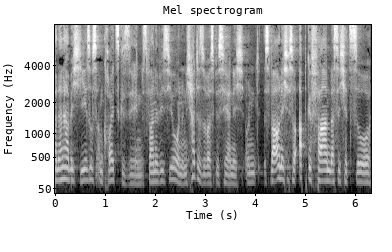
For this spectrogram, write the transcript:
und dann habe ich Jesus am Kreuz gesehen. Das war eine Vision. Und ich hatte sowas bisher nicht. Und es war auch nicht so abgefahren, dass ich jetzt so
